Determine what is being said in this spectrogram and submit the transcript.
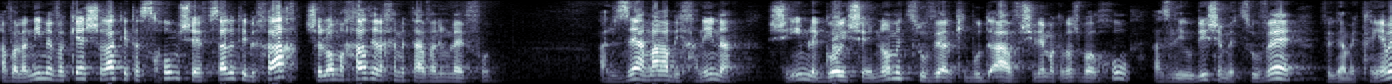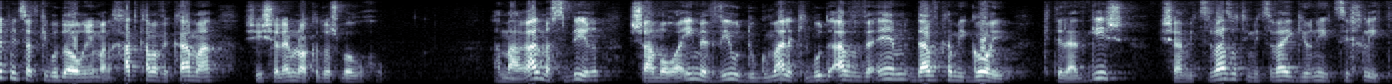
אבל אני מבקש רק את הסכום שהפסדתי בכך שלא מכרתי לכם את האבנים לאפוד. על זה אמר רבי חנינא, שאם לגוי שאינו מצווה על כיבוד אב שילם הקדוש ברוך הוא, אז ליהודי שמצווה וגם מקיים את מצוות כיבוד ההורים על אחת כמה וכמה שישלם לו הקדוש ברוך הוא. המהר"ל מסביר שהאמוראים הביאו דוגמה לכיבוד אב ואם דווקא מגוי, כדי להדגיש שהמצווה הזאת היא מצווה הגיונית, שכלית.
